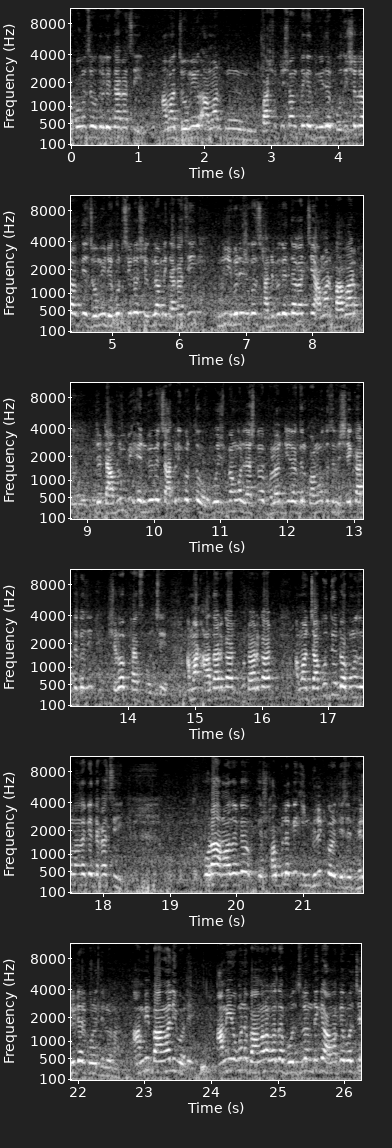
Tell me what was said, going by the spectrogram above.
ডকুমেন্টস ওদেরকে দেখাচ্ছি। আমার জমি, আমার বাষট্টি সন থেকে দুই হাজার পঁচিশ সালের অব্দি জমি রেকর্ড ছিল, সেগুলো আমি দেখাচ্ছি। পুলিশ ভেরিফিকেশন সার্টিফিকেট দেখাচ্ছি। আমার বাবার যে ডাব্লিউপি এনবিএ চাকরি করতো ওয়েস্ট বেঙ্গল ন্যাশনাল ভলান্টিয়ার একজন কর্মরত ছিল, সেই কার্ড দেখাচ্ছি, সেটাও ফ্যাক্স করছে। আমার আধার কার্ড ভোটার কার্ড আমার যাবতীয় ডকুমেন্টস ওনাদেরকে দেখাচ্ছি। ওরা আমাদেরকে সবগুলোকে ইনভ্যালিড করে দিয়েছে ভ্যালিডার করে দিল না। আমি বাঙালি বলে। আমি ওখানে বাংলা কথা বলছিলাম দেখে আমাকে বলছে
